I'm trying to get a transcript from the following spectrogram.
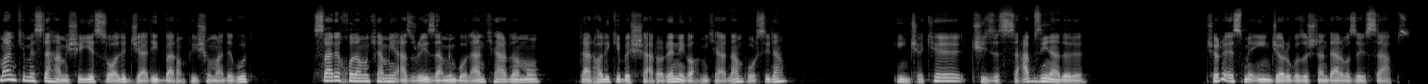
من که مثل همیشه یه سوال جدید برام پیش اومده بود سر خودم و کمی از روی زمین بلند کردم و در حالی که به شراره نگاه می‌کردم پرسیدم اینجا که چیز سبزی نداره چرا اسم اینجا رو گذاشتن دروازه سبز؟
